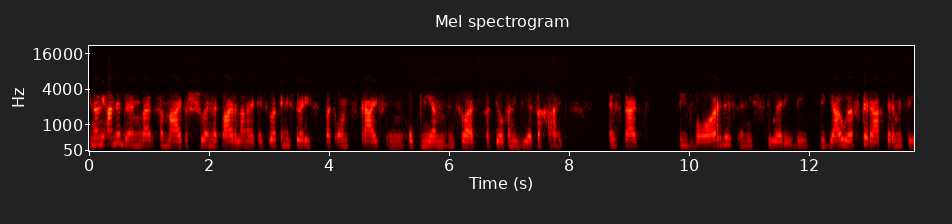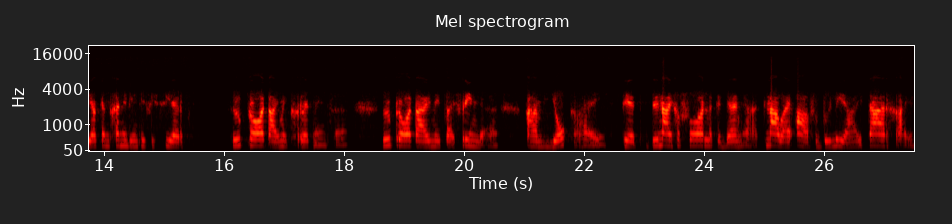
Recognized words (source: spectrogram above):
En dan die ander ding wat vir my persoonlik baie belangrik is, ook in die stories wat ons skryf en opneem en so as, as deel van die besigheid, is dat die waardes in die storie, die die jou hoofkarakter met wie jy kind gaan identifiseer. Hoe praat hy met groot mense? Hoe praat hy met sy vriende? Um jok hy weet doen hy gevaarlike dinge. Knou hy af boelie hy terg hy.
